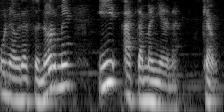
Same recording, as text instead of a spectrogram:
un abrazo enorme y hasta mañana. Chao.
